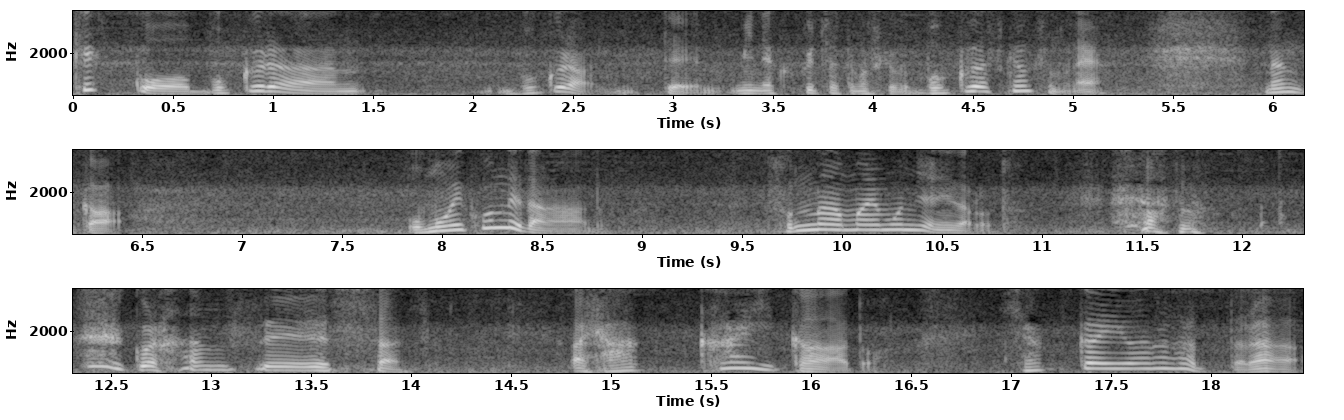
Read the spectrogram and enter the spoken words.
結構僕ら僕らってみんなくくっちゃってますけど僕は少なくともねなんか思い込んでたなと。そんな甘いもんじゃねえだろうと。これ反省したんですよ。あ100回かと。100回言わなかったら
